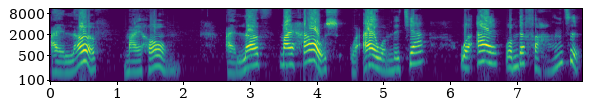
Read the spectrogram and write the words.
I love my home。I love my house。我爱我们的家。我爱我们的房子。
